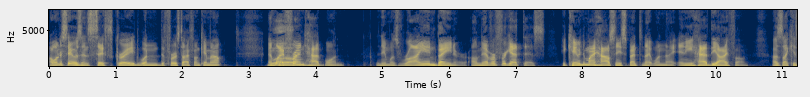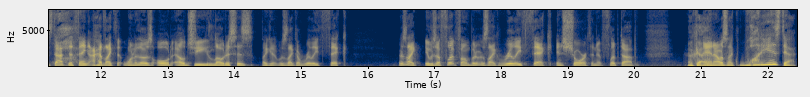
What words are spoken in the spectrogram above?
I want to say I was in sixth grade when the first iPhone came out. And my friend had one. His name was Ryan Boehner. I'll never forget this. He came to my house and he spent the night one night and he had the iPhone. I was like, is that the thing? I had like the, one of those old LG Lotuses. Like it was like a really thick, it was like, it was a flip phone, but it was like really thick and short and it flipped up. Okay. And I was like, "What is that?"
